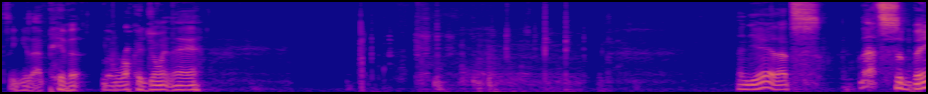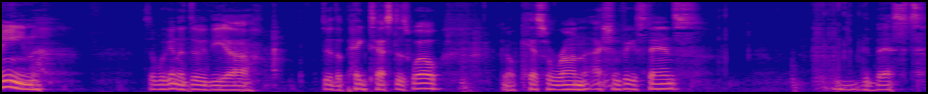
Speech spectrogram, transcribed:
So you get that pivot, the rocker joint there. And yeah, that's that's Sabine. So we're gonna do the uh, do the peg test as well. You know, Kessel Run action figure stands. The best.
